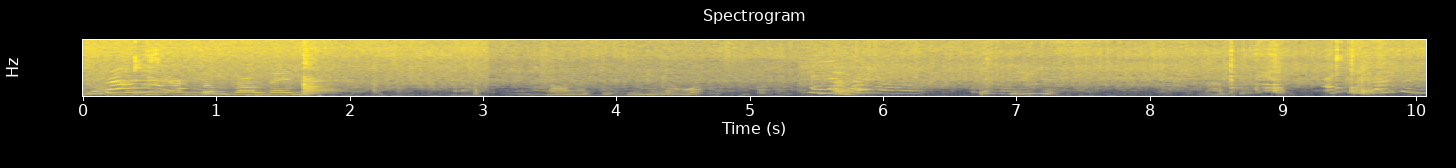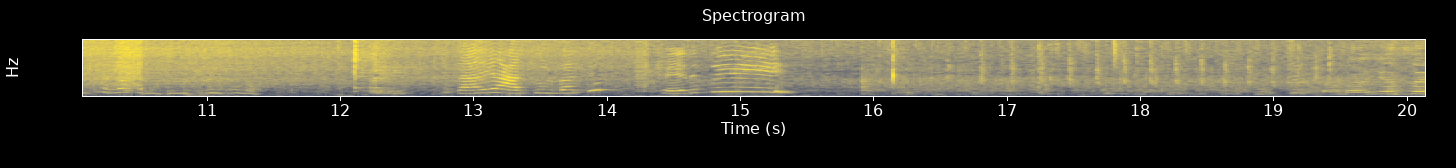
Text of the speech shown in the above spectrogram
জল দেয়নি একদম জল দেয়নি। সামান্য একটু চিনি দেবো। ঠিক আছে ভালো তাই আতুল বাতু ফেরবি দাদা গেছে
